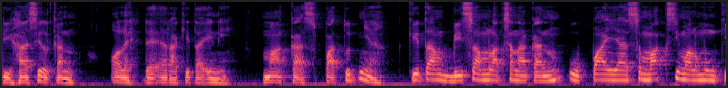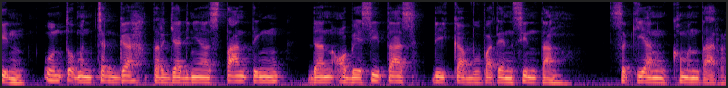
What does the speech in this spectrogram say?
dihasilkan oleh daerah kita ini. Maka sepatutnya kita bisa melaksanakan upaya semaksimal mungkin untuk mencegah terjadinya stunting dan obesitas di Kabupaten Sintang. Sekian komentar.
